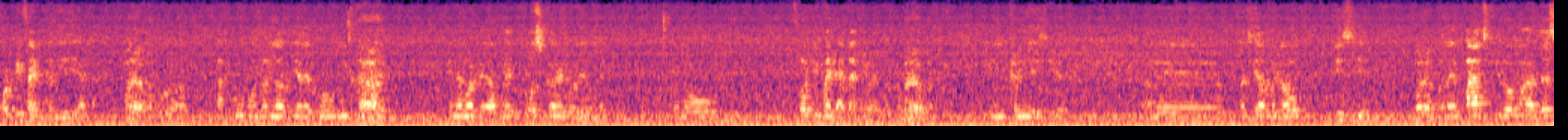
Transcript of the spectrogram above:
ફોર્ટિફાઈડ કરીએ છીએ બરાબર. આખું પોતાનું અત્યારે બહુ નીકળે એના માટે આપણે ક્રોસ કરેલો છે અમે એનો ફોર્ટિફાઈડ આટા કહેવાય બરાબર. એ કરીએ છીએ. અને પછી આપણે ઘઉં પીસીએ બરાબર. અને પાંચ કિલોમાં દસ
